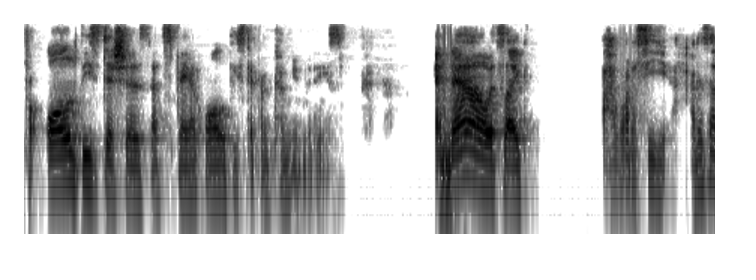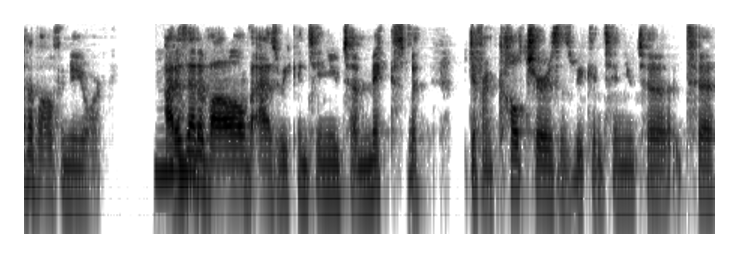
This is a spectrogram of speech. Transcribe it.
for all of these dishes that span all of these different communities. And now it's like, I want to see how does that evolve in New York? Mm-hmm. How does that mm. evolve as we continue to mix with different cultures, as we continue to to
